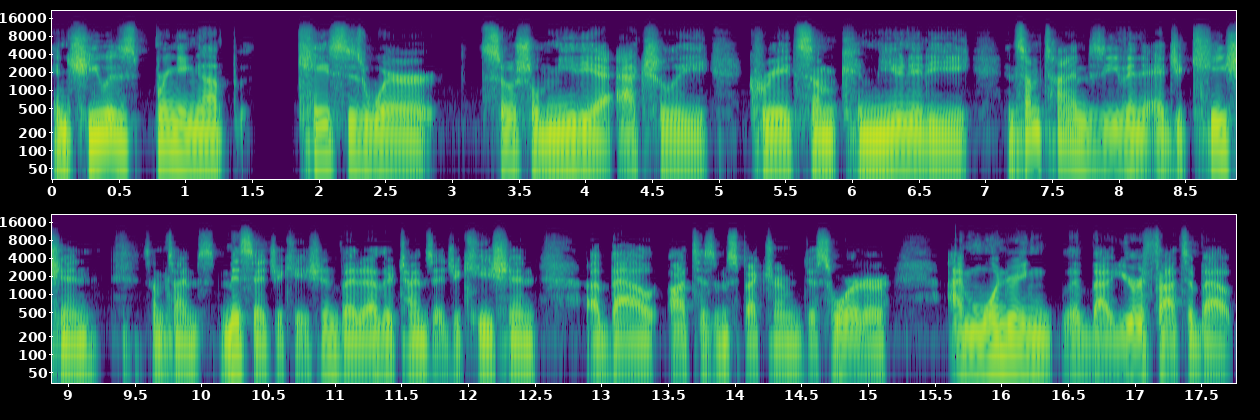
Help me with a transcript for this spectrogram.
And she was bringing up cases where social media actually creates some community and sometimes even education, sometimes miseducation, but other times education about autism spectrum disorder. I'm wondering about your thoughts about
